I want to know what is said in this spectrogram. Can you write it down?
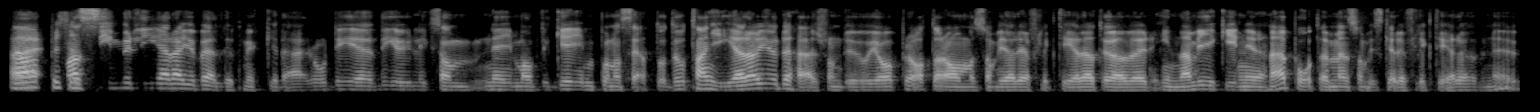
Ja, Nej, man simulerar ju väldigt mycket där och det, det är ju liksom name of the game på något sätt och då tangerar ju det här som du och jag pratar om och som vi har reflekterat över innan vi gick in i den här podden men som vi ska reflektera över nu.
